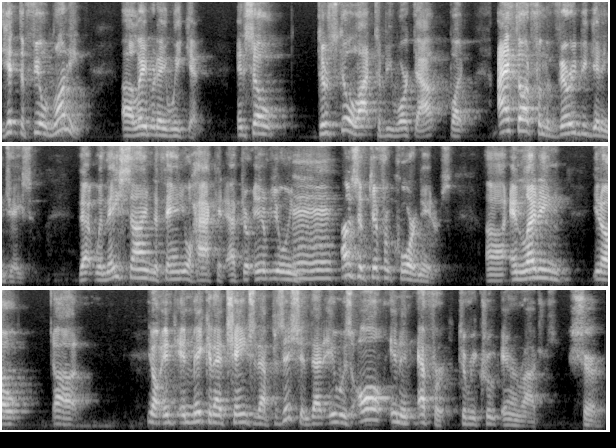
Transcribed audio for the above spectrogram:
hit the field running uh, Labor Day weekend. And so there's still a lot to be worked out. But I thought from the very beginning, Jason, that when they signed Nathaniel Hackett after interviewing Mhm. tons of different coordinators uh, and letting you know uh, you know and, and making that change to that position that it was all in an effort to recruit Aaron Rodgers. Sure.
